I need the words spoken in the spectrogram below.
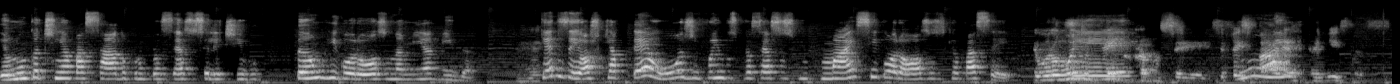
eu nunca tinha passado por um processo seletivo tão rigoroso na minha vida. É. Quer dizer, eu acho que até hoje foi um dos processos mais rigorosos que eu passei. Demorou muito é... tempo para você. Você fez muito, várias entrevistas?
